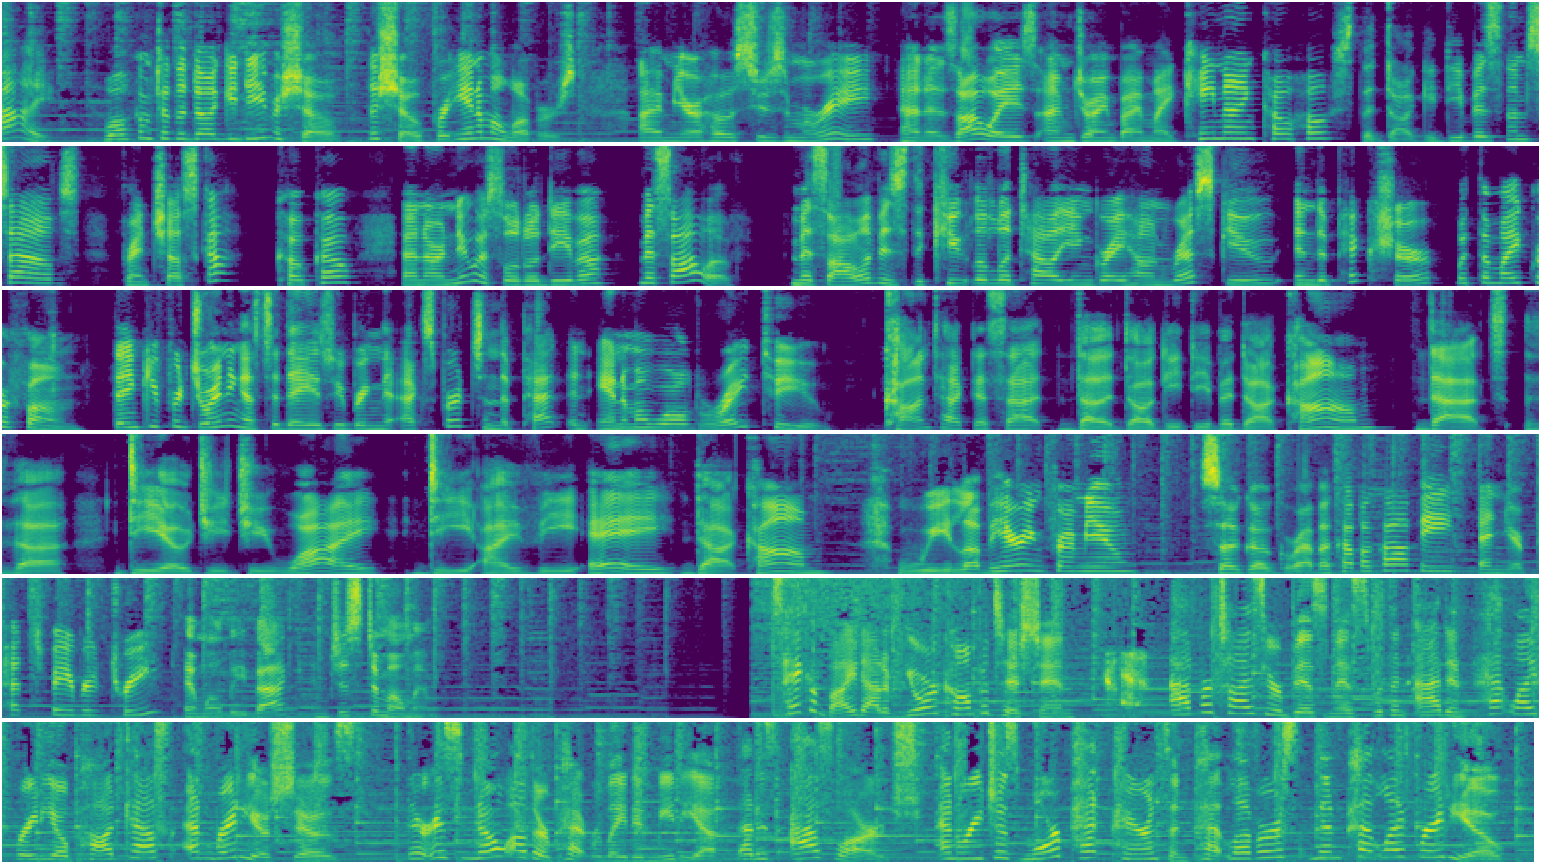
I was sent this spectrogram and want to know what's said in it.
Hi, welcome to the Doggy Diva Show, the show for animal lovers. I'm your host, Susan Marie, and as always, I'm joined by my canine co hosts, the Doggy Divas themselves, Francesca, Coco, and our newest little diva, Miss Olive. Miss Olive is the cute little Italian Greyhound rescue in the picture with the microphone. Thank you for joining us today as we bring the experts in the pet and animal world right to you. Contact us at thedoggydiva.com. That's the D O G G Y D I V A dot com. We love hearing from you. So go grab a cup of coffee and your pet's favorite treat, and we'll be back in just a moment. Take a bite out of your competition. Advertise your business with an ad in Pet Life Radio podcasts and radio shows. There is no other pet related media that is as large and reaches more pet parents and pet lovers than Pet Life Radio.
